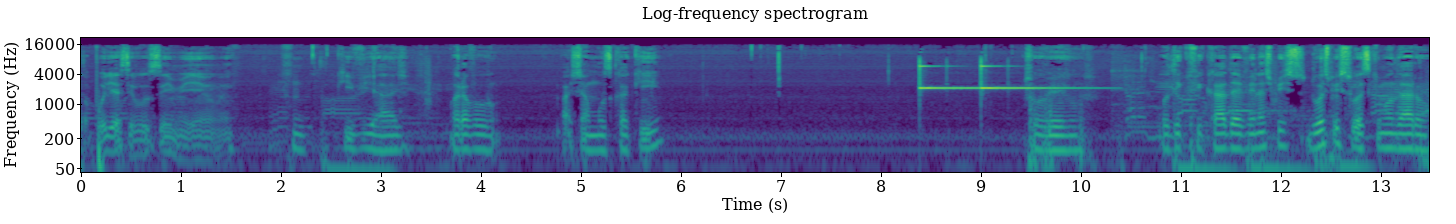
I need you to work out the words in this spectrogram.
Só podia ser você mesmo, velho. que viagem. Agora vou baixar a música aqui. Ver. Vou ter que ficar devendo as duas pessoas que mandaram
